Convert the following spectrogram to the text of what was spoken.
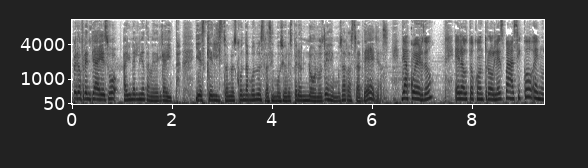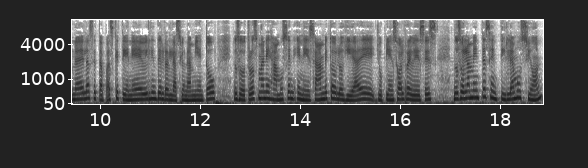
pero frente a eso hay una línea también delgadita. Y es que listo, no escondamos nuestras emociones, pero no nos dejemos arrastrar de ellas. De acuerdo. El autocontrol es básico en una de las etapas que tiene Evelyn del relacionamiento. Nosotros manejamos en, en esa metodología de, yo pienso al revés, es no solamente sentir la emoción,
